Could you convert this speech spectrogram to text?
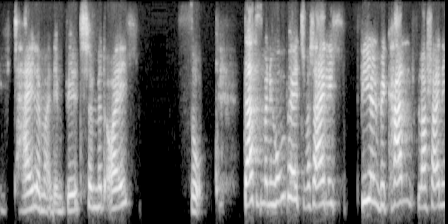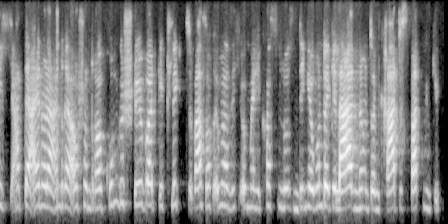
Ich teile mal den Bildschirm mit euch. So, das ist meine Homepage, wahrscheinlich vielen bekannt. Wahrscheinlich hat der ein oder andere auch schon drauf rumgestöbert, geklickt, was auch immer, sich irgendwelche kostenlosen Dinge runtergeladen. Ne? Unter dem Gratis-Button gibt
